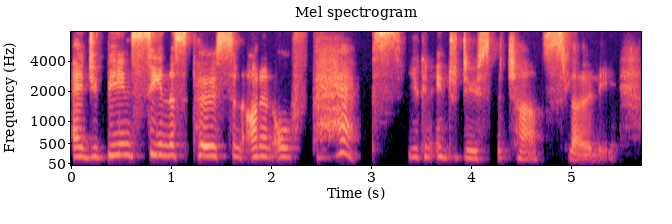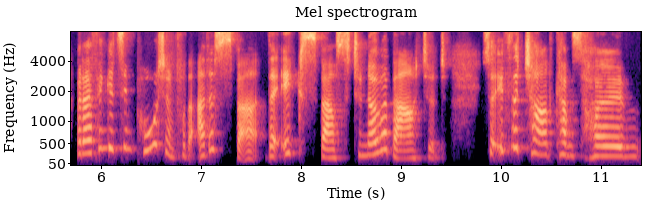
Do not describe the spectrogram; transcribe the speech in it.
and you've been seeing this person on and off, perhaps you can introduce the child slowly. But I think it's important for the other spouse, the ex-spouse, to know about it. So if the child comes home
